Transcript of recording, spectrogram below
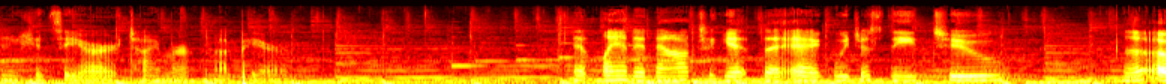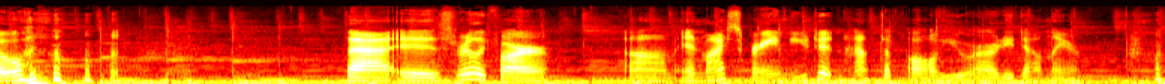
And you can see our timer up here. It landed now to get the egg. We just need two. Uh-oh. that is really far. Um, in my screen, you didn't have to fall. You were already down there.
